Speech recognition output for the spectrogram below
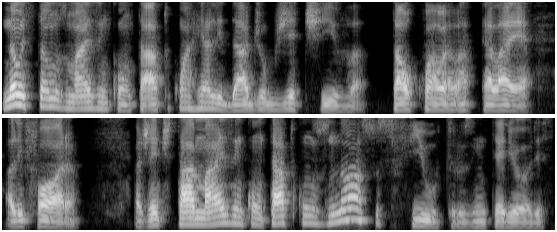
não estamos mais em contato com a realidade objetiva, tal qual ela, ela é ali fora. A gente está mais em contato com os nossos filtros interiores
